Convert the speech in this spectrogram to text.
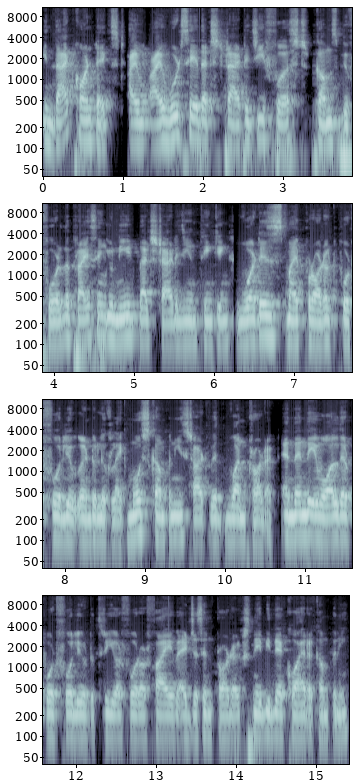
In that context, I, I would say that strategy first comes before the pricing. You need that strategy in thinking what is my product portfolio going to look like. Most companies start with one product and then they evolve their portfolio to three or four or five adjacent products. Maybe they acquire a company.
